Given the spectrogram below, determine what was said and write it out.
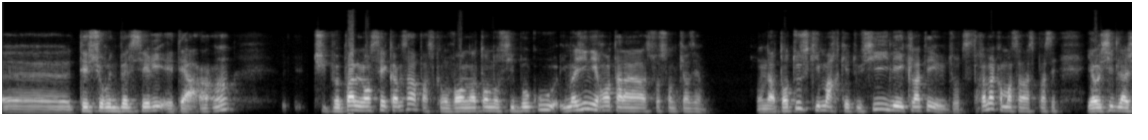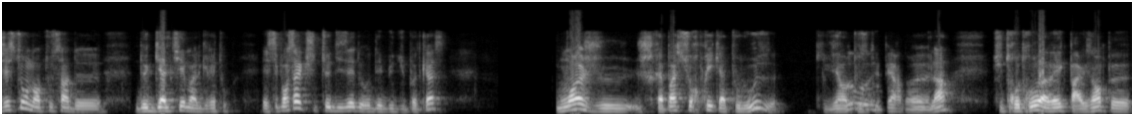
euh, tu es sur une belle série et tu es à 1-1. Tu peux pas le lancer comme ça parce qu'on va en attendre aussi beaucoup. Imagine, il rentre à la 75e. On attend tout ce qui marque et tout. Si il est éclaté, tu sais très bien comment ça va se passer. Il y a aussi de la gestion dans tout ça de, de Galtier malgré tout. Et c'est pour ça que je te disais au début du podcast, moi, je ne serais pas surpris qu'à Toulouse, qui vient en plus de perdre euh, là, tu te retrouves avec, par exemple, euh,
